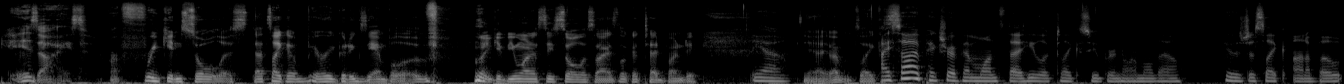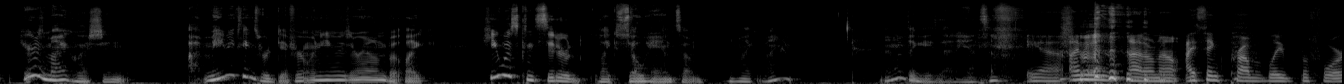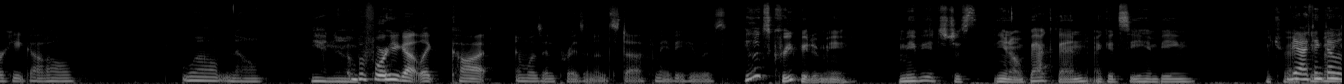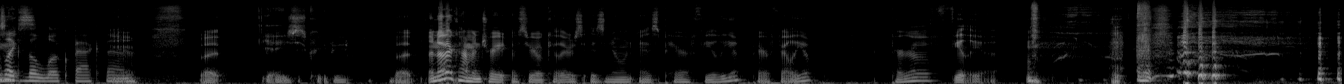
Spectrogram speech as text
His eyes are freaking soulless. That's like a very good example of like if you want to see soulless eyes, look at Ted Bundy. Yeah. Yeah, I was like, I saw a picture of him once that he looked like super normal though. He was just like on a boat. Here's my question. Uh, maybe things were different when he was around, but like he was considered like so handsome. I'm like, what? I don't think he's that handsome. Yeah. I mean, I don't know. I think probably before he got all. Well, no. Yeah, no. Before he got like caught and was in prison and stuff, maybe he was. He looks creepy to me. Maybe it's just, you know, back then I could see him being attractive. yeah, I think that was like the look back then. Yeah. But yeah, he's just creepy. But another common trait of serial killers is known as paraphilia. Paraphilia? Paraphilia.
